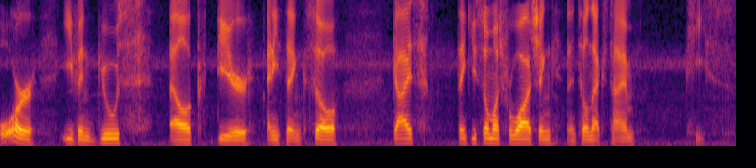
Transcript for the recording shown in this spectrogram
or even goose, elk, deer, anything. So guys, thank you so much for watching and until next time, peace.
